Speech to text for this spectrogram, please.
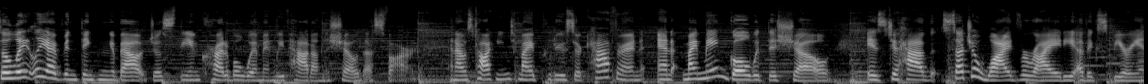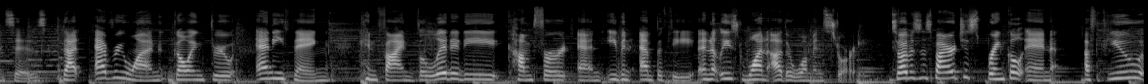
So lately, I've been thinking about just the incredible women we've had on the show thus far. And I was talking to my producer, Catherine, and my main goal with this show is to have such a wide variety of experiences that everyone going through anything can find validity, comfort, and even empathy in at least one other woman's story. So I was inspired to sprinkle in a few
